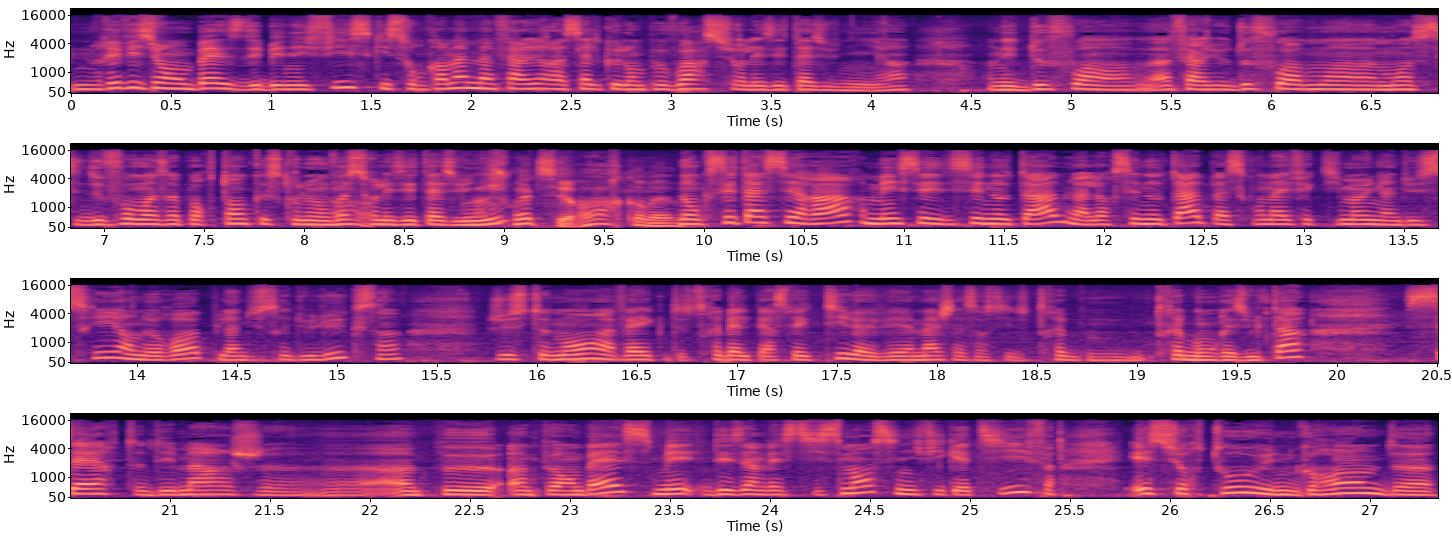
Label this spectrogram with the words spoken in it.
une révision en baisse des bénéfices qui sont quand même inférieures à celles que l'on peut voir sur les États-Unis. Hein. On est deux fois inférieur, deux fois moins, moins c'est deux fois moins important que ce que l'on voit ah. sur les États-Unis. Ah, chouette, c'est rare quand même. Donc c'est assez rare mais c'est notable. Alors c'est notable parce qu'on a effectivement une industrie en Europe, l'industrie du luxe, hein, justement, avec de très belles perspectives. VMH a sorti de très, bons résultats. Certes, des marges euh, un peu, en baisse, mais des investissements significatifs et surtout une grande,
